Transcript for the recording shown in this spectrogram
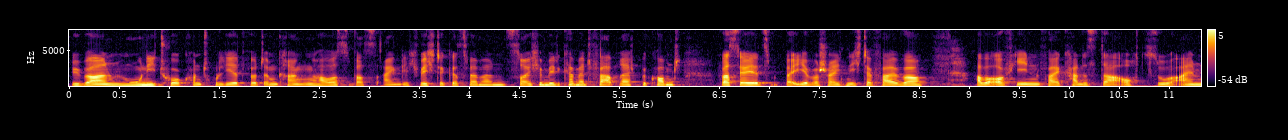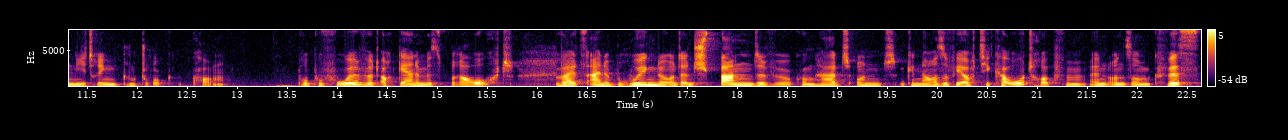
über einen Monitor kontrolliert wird im Krankenhaus, was eigentlich wichtig ist, wenn man solche Medikamente verabreicht bekommt, was ja jetzt bei ihr wahrscheinlich nicht der Fall war. Aber auf jeden Fall kann es da auch zu einem niedrigen Blutdruck kommen. Propofol wird auch gerne missbraucht weil es eine beruhigende und entspannende Wirkung hat. Und genauso wie auch die K.O.-Tropfen in unserem Quiz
